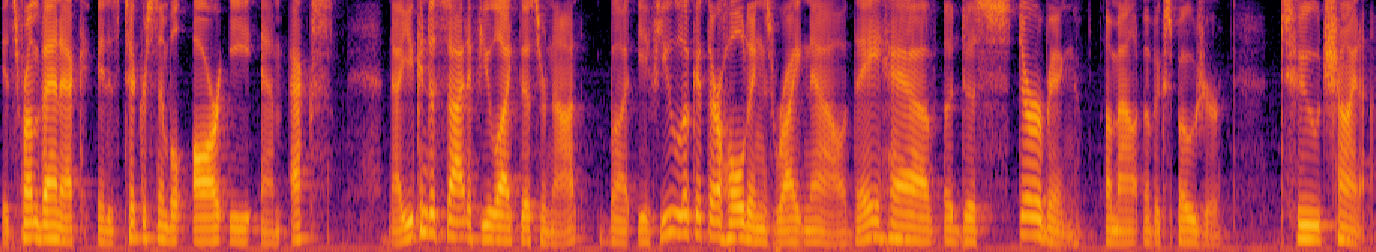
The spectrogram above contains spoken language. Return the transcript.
It's from VanEck. It is ticker symbol REMX. Now, you can decide if you like this or not, but if you look at their holdings right now, they have a disturbing amount of exposure to China.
